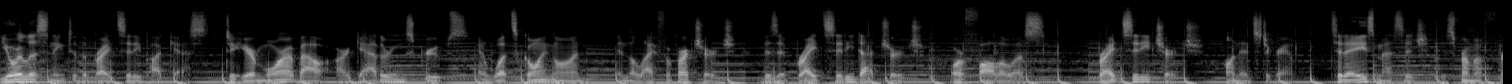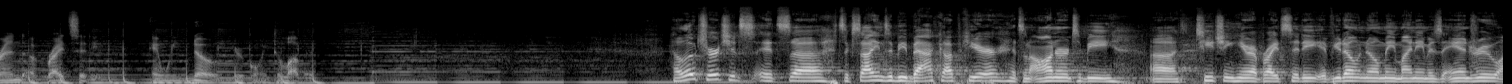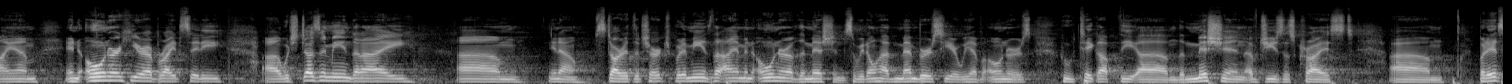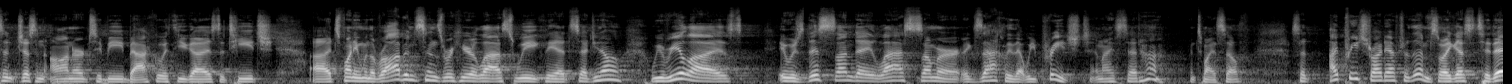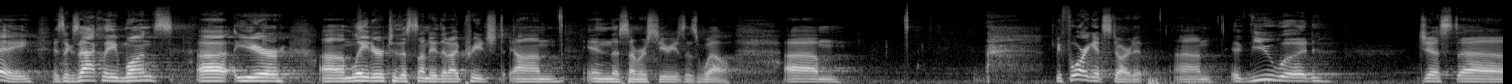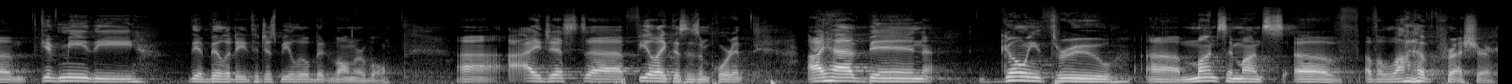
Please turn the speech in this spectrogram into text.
You're listening to the Bright City Podcast. To hear more about our gatherings, groups, and what's going on in the life of our church, visit brightcity.church or follow us, Bright City Church, on Instagram. Today's message is from a friend of Bright City, and we know you're going to love it. Hello, church. It's, it's, uh, it's exciting to be back up here. It's an honor to be uh, teaching here at Bright City. If you don't know me, my name is Andrew. I am an owner here at Bright City, uh, which doesn't mean that I. Um, you know, started the church, but it means that I am an owner of the mission. So we don't have members here, we have owners who take up the, um, the mission of Jesus Christ. Um, but it's just an honor to be back with you guys to teach. Uh, it's funny, when the Robinsons were here last week, they had said, you know, we realized it was this Sunday last summer exactly that we preached. And I said, huh, and to myself, said, I preached right after them. So I guess today is exactly once uh, year um, later to the Sunday that I preached um, in the summer series as well. Um, before I get started, um, if you would just uh, give me the, the ability to just be a little bit vulnerable. Uh, I just uh, feel like this is important. I have been going through uh, months and months of, of a lot of pressure.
